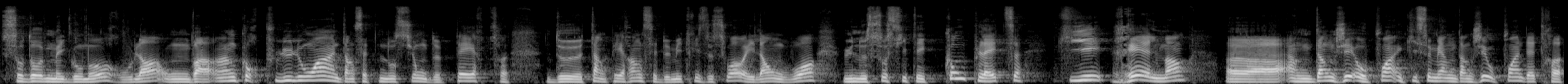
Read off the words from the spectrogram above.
Sodome et Gomorre, où là, on va encore plus loin dans cette notion de perte de tempérance et de maîtrise de soi. Et là, on voit une société complète qui est réellement en danger au point, qui se met en danger au point d'être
